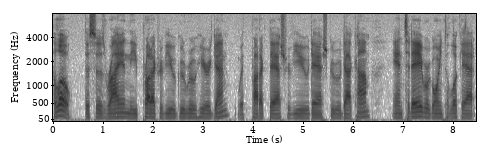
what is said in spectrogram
Hello, this is Ryan, the product review guru here again with product-review-guru.com and today we're going to look at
